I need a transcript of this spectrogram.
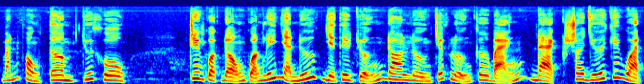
bánh phồng tôm, chuối khô. Riêng hoạt động quản lý nhà nước về tiêu chuẩn đo lường chất lượng cơ bản đạt so với kế hoạch.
